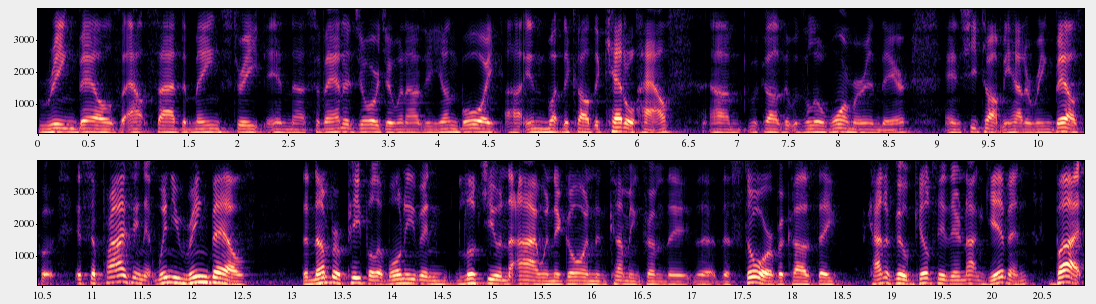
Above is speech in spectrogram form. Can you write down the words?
ring bells outside the main street in uh, Savannah, Georgia, when I was a young boy, uh, in what they called the kettle house, um, because it was a little warmer in there. And she taught me how to ring bells. But it's surprising that when you ring bells, the number of people that won't even look you in the eye when they're going and coming from the, the, the store because they kind of feel guilty they're not given. But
